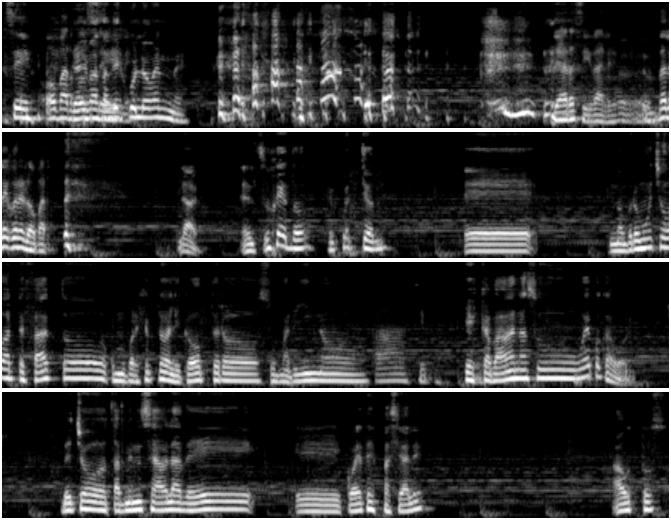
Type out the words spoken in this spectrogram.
Sí, Opar Y ahí 2. va a salir. Julio Verne. Y ahora sí, dale. Dale con el Opar. Claro. El sujeto en cuestión eh, nombró muchos artefactos, como por ejemplo helicópteros, submarinos, Ah, sí. que escapaban a su época, weón. De hecho, también se habla de eh, cohetes espaciales, autos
